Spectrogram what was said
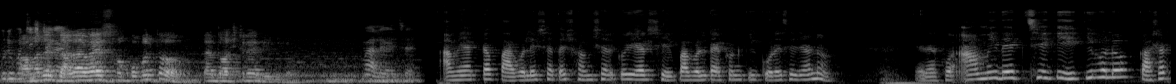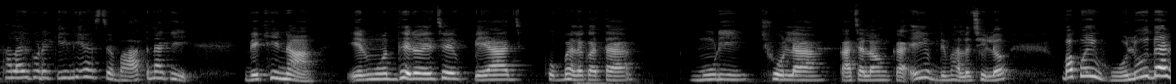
কুড়ি পঁচিশ আমাদের টাকা দাদা ভাইয়ের সম্পর্ক তো তাই দশ টাকায় দিয়ে দিল। ভালো হয়েছে। আমি একটা পাগলের সাথে সংসার করি আর সেই পাগলটা এখন কি করেছে জানো? দেখো, আমি দেখছি কি কি হলো? কাঁসার থালায় করে কি নিয়ে আসছে? ভাত নাকি? দেখি না। এর মধ্যে রয়েছে পেঁয়াজ, খুব ভালো কথা, মুড়ি, ছোলা, কাঁচা লঙ্কা, এই অবধি ভালো ছিল। বাপু, এই হলুদ আর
